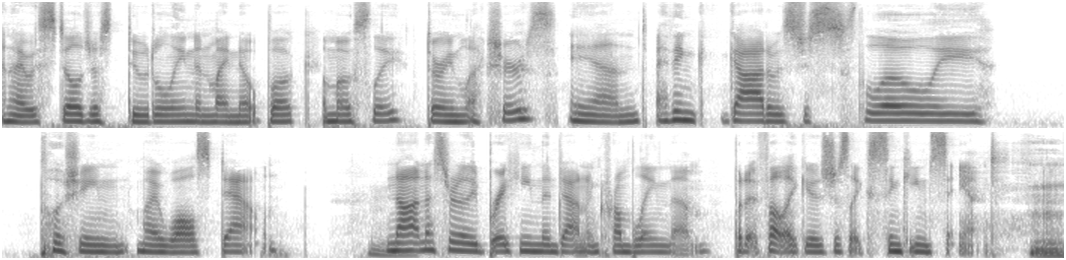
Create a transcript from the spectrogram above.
and I was still just doodling in my notebook mostly during lectures and I think God was just slowly pushing my walls down. Not necessarily breaking them down and crumbling them, but it felt like it was just like sinking sand. Hmm.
